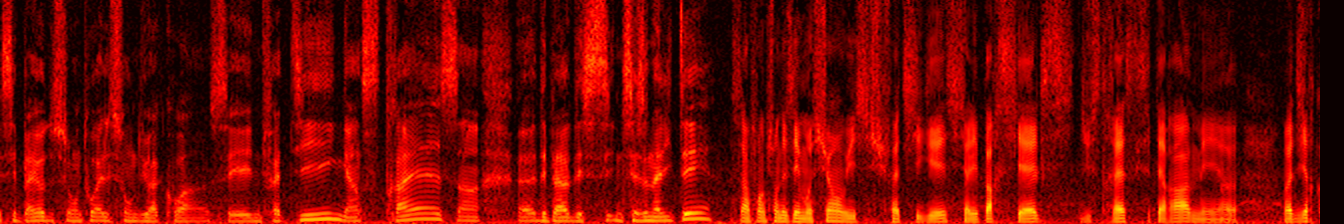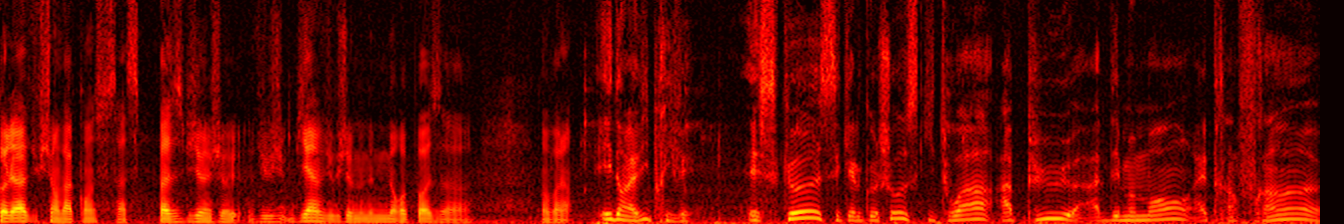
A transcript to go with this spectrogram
ces périodes, selon toi, elles sont dues à quoi? C'est une fatigue, un stress, un, euh, des périodes, des- une saisonnalité? C'est en fonction des émotions, oui, si je suis fatigué, si les partiels, si du stress, etc. Mais euh, on va dire que là, vu que je suis en vacances, ça se passe bien, vu, que je me, repose. euh, donc voilà. Et dans la vie privée est-ce que c'est quelque chose qui, toi, a pu, à des moments, être un frein, euh,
